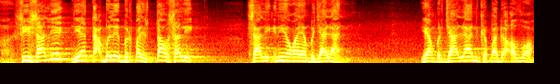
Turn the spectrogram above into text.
ha, si salik dia tak boleh berpaling tahu salik salik ini orang yang berjalan yang berjalan kepada Allah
